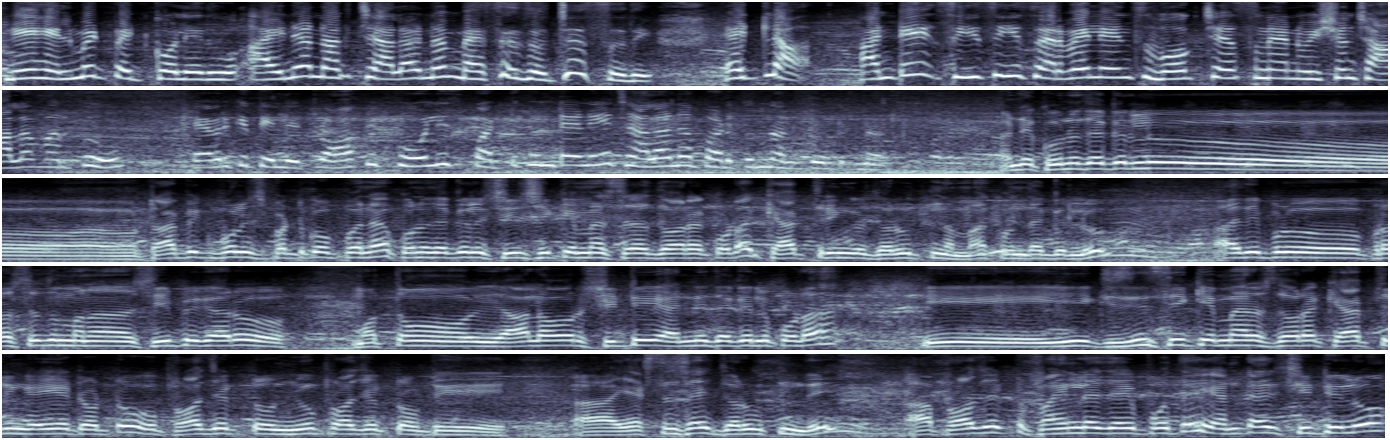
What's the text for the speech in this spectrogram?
నేను హెల్మెట్ పెట్టుకోలేదు అయినా నాకు చాలా మెసేజ్ వచ్చేస్తుంది ఎట్లా అంటే సీసీ సర్వేలెన్స్ వర్క్ వర్క్ చేస్తున్నాయి అనే విషయం చాలా వరకు ఎవరికి తెలియదు ట్రాఫిక్ పోలీస్ పట్టుకుంటేనే చాలా పడుతుంది అనుకుంటున్నారు అంటే కొన్ని దగ్గరలు ట్రాఫిక్ పోలీస్ పట్టుకోకపోయినా కొన్ని దగ్గర సీసీ కెమెరాస్ ద్వారా కూడా క్యాప్చరింగ్ జరుగుతుందమ్మా కొన్ని దగ్గరలు అది ఇప్పుడు ప్రస్తుతం మన సిపి గారు మొత్తం ఆల్ ఓవర్ సిటీ అన్ని దగ్గరలు కూడా ఈ ఈ సీసీ కెమెరాస్ ద్వారా క్యాప్చరింగ్ అయ్యేటట్టు ఒక ప్రాజెక్టు న్యూ ప్రాజెక్ట్ ఒకటి ఎక్సర్సైజ్ జరుగుతుంది ఆ ప్రాజెక్ట్ ఫైనలైజ్ అయిపోతే ఎంటైర్ సిటీలో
